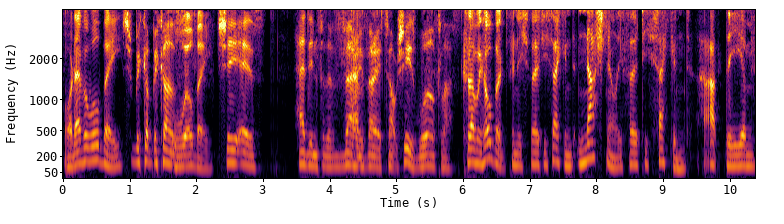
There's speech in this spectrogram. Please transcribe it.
Whatever will be, because, because will be. she is heading for the very, Um, very top. She's world class. Chloe Hubbard finished 32nd, nationally 32nd at the um,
